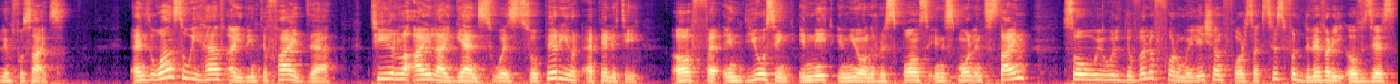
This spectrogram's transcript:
lymphocytes. And once we have identified the TLR ligands with superior ability of uh, inducing innate immune response in small intestine, so we will develop formulation for successful delivery of these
